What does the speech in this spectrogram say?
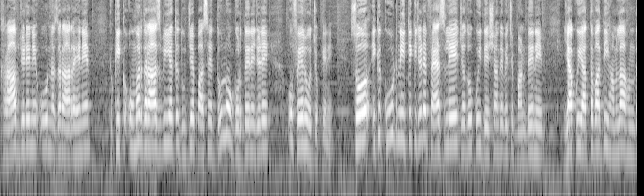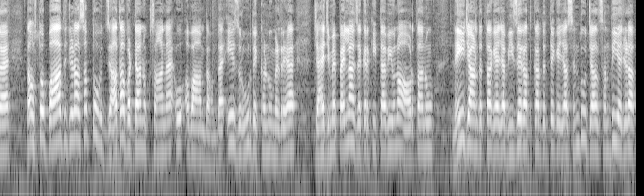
ਖਰਾਬ ਜਿਹੜੇ ਨੇ, ਉਹ ਨਜ਼ਰ ਆ ਰਹੇ ਨੇ, ਕਿਉਂਕਿ ਇੱਕ ਉਮਰ ਦਰਾਜ਼ ਵੀ ਹੈ ਤੇ ਦੂਜੇ ਪਾਸੇ ਦੋਨੋਂ ਗੁਰਦੇ ਨੇ ਜਿਹੜੇ, ਉਹ ਫੇਲ ਹੋ ਚੁੱਕੇ ਨੇ। ਸੋ ਇੱਕ ਕੂਟਨੀਤਿਕ ਜਿਹੜੇ ਫੈਸਲੇ ਜਦੋਂ ਕੋਈ ਦੇਸ਼ਾਂ ਦੇ ਵਿੱਚ ਬਣਦੇ ਨੇ ਜਾਂ ਕੋਈ ਅੱਤਵਾਦੀ ਹਮਲਾ ਹੁੰਦਾ ਹੈ, ਤਾਂ ਉਸ ਤੋਂ ਬਾਅਦ ਜਿਹੜਾ ਸਭ ਤੋਂ ਜ਼ਿਆਦਾ ਵੱਡਾ ਨੁਕਸਾਨ ਹੈ, ਉਹ ਆਵਾਮ ਦਾ ਹੁੰਦਾ ਹੈ। ਇਹ ਜ਼ਰੂਰ ਦੇਖਣ ਨੂੰ ਮਿਲ ਰਿਹਾ ਹੈ। ਚਾਹੇ ਜਿਵੇਂ ਪਹਿਲਾਂ ਜ਼ਿਕਰ ਕੀਤਾ ਵੀ ਉਹਨਾਂ ਔਰਤਾਂ ਨੂੰ ਨਹੀਂ ਜਾਣ ਦਿੱਤਾ ਗਿਆ ਜਾਂ ਵੀਜ਼ੇ ਰੱਦ ਕਰ ਦਿੱਤੇ ਗਏ ਜਾਂ ਸਿੰਧੂ ਜਲ ਸੰਧੀ ਹੈ ਜਿਹੜਾ,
